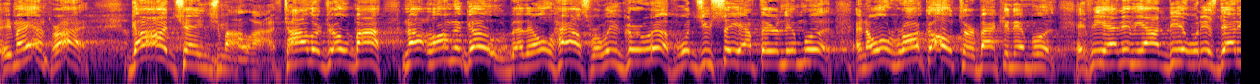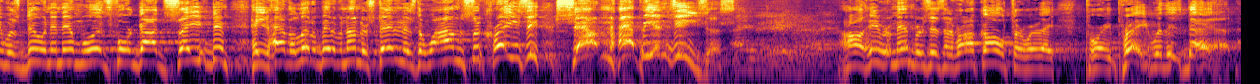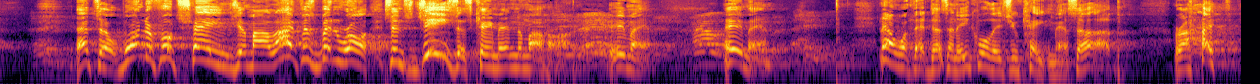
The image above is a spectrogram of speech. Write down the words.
Amen. Right. God changed my life. Tyler drove by not long ago by the old house where we grew up. What did you see out there in them woods? An old rock altar back in them woods. If he had any idea what his daddy was doing in them woods before God saved him, he'd have a little bit of an understanding as to why I'm so crazy, shouting happy in Jesus. Amen. All he remembers is a rock altar where, they, where he prayed with his dad. That's a wonderful change in my life has been wrought since Jesus came into my heart. Amen. Amen. Now, what that doesn't equal is you can't mess up, right?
